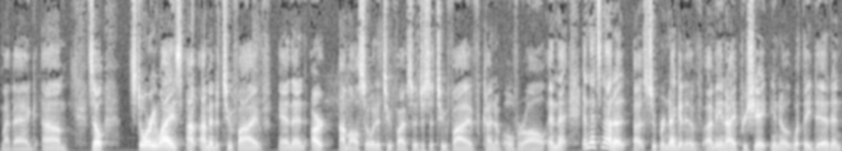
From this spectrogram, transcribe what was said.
my bag. Um so story wise i'm at a 2-5 and then art i'm also at a 2-5 so just a 2-5 kind of overall. And that and that's not a, a super negative. I mean i appreciate you know what they did and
